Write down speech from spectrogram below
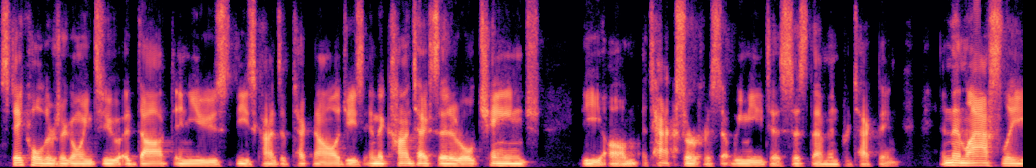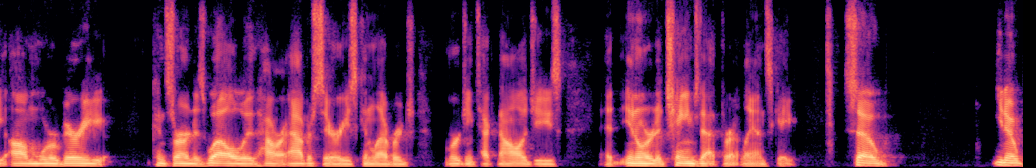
stakeholders are going to adopt and use these kinds of technologies in the context that it'll change the um, attack surface that we need to assist them in protecting. And then lastly, um, we're very concerned as well with how our adversaries can leverage emerging technologies in order to change that threat landscape. So, you know,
